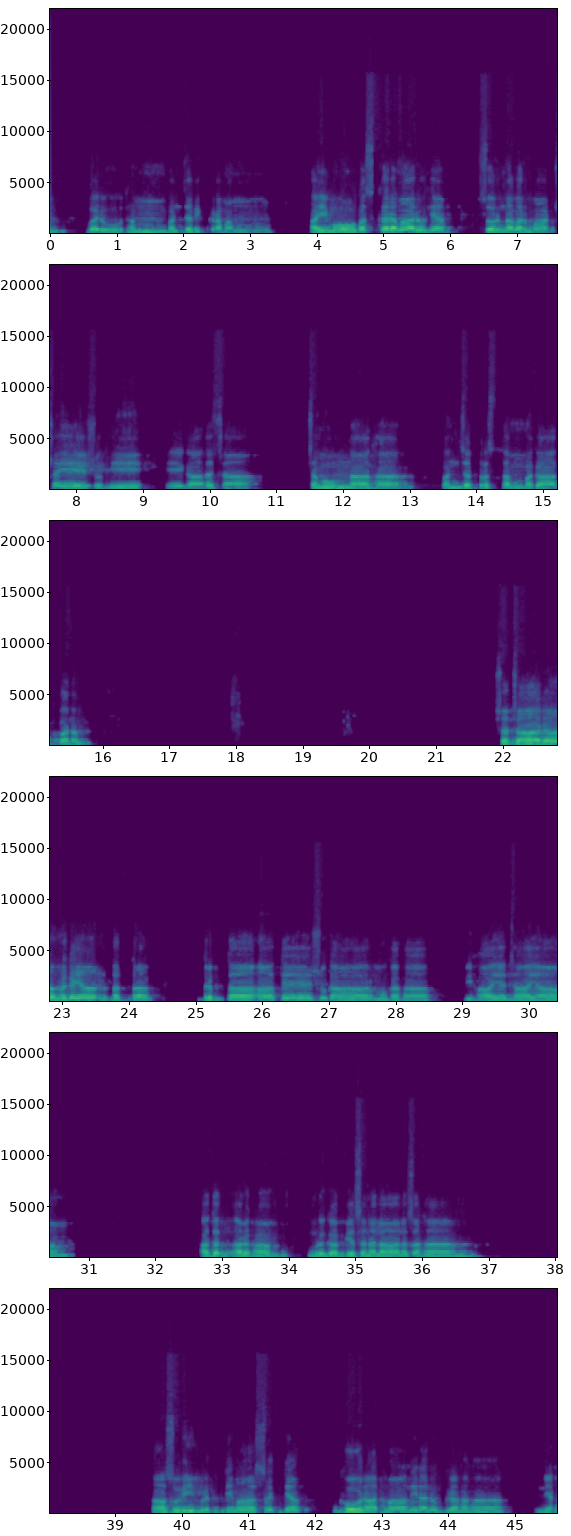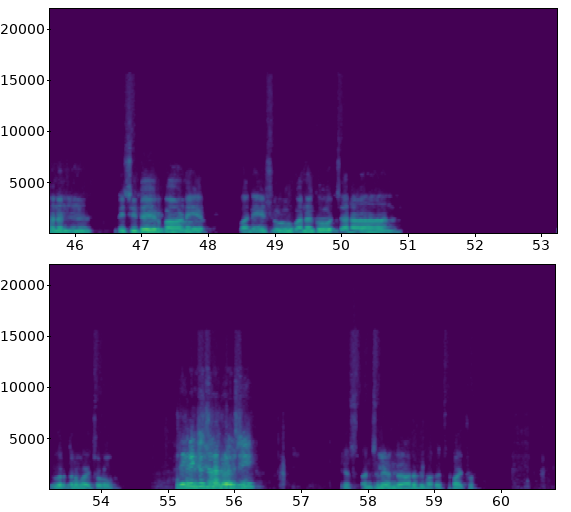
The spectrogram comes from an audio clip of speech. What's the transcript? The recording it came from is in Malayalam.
वरूधम वरूधं पञ्चविक्रमम्। हैमोपस्करमारुह्य स्वर्णवर्माक्षयेषु धी। एकादश। चमूं नाथ पञ्चप्रस्थं शचारा मृगयान तत्र दृप्ता आतेषु कार्मुकः। विहाय छायाम् अतत् अर्हाम् मृगव्यसनलालसः आसुरीं वृत्तिमाश्रित्य घोरात्मा निरनुग्रहः न्यहनन् निशिदैर्बाणैर्वनेषु वनगोचरान् വിവർത്തനം വായിച്ചോളൂ ഹരേ കൃഷ്ണ പ്രഭുജി യെസ് അഞ്ജലി ആൻഡ് ആരതി മാതാജി വായിച്ചോളൂ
